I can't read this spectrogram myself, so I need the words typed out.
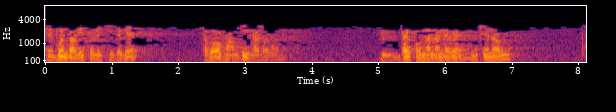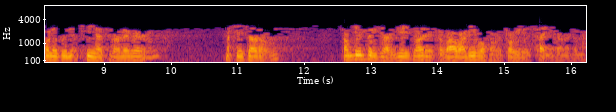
အဲပွင့်သွားပြီဆိုလို့ရှိတကယ်သဘောမှန်ပြီလာတော့တာဟွန်းဘိုက်ပုံလာလာလည်းပဲမထင်တော့ဘူးဖော်လို့ဆိုရင်အချင်းရဆိုတော့လည်းပဲမထင်ရှားတော့ဘူးတောင်းတိပိတ်ကြရေးသွားတဲ့သဘာဝလေးပေါ်မှာတော်ပြီးတော့စိုက်နေတာပဲဒီမှာ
